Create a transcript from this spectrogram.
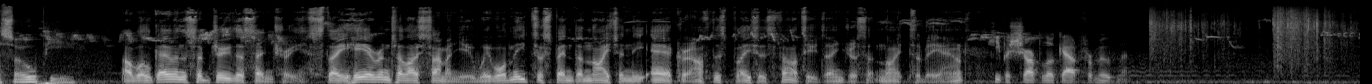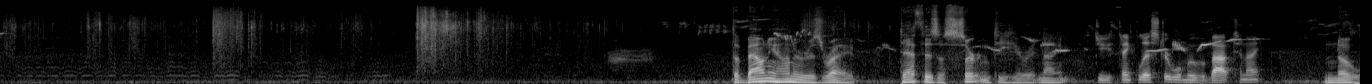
SOP. I will go and subdue the sentry. Stay here until I summon you. We will need to spend the night in the aircraft. This place is far too dangerous at night to be out. Keep a sharp lookout for movement. The bounty hunter is right. Death is a certainty here at night. Do you think Lister will move about tonight? No,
